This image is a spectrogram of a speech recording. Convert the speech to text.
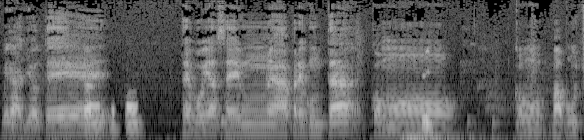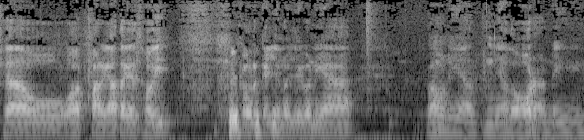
Mira, yo te, te voy a hacer una pregunta como, como papucha o, o alpargata que soy, porque yo no llego ni a, vamos, ni a, ni a dos horas, ni...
